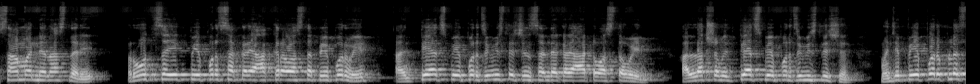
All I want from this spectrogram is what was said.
सामान्य नसणारे रोजचा एक पेपर सकाळी अकरा वाजता पेपर होईल आणि त्याच पेपरचं विश्लेषण संध्याकाळी आठ वाजता होईल. आलं लक्षामध्ये? त्याच पेपरचं विश्लेषण. म्हणजे पेपर प्लस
